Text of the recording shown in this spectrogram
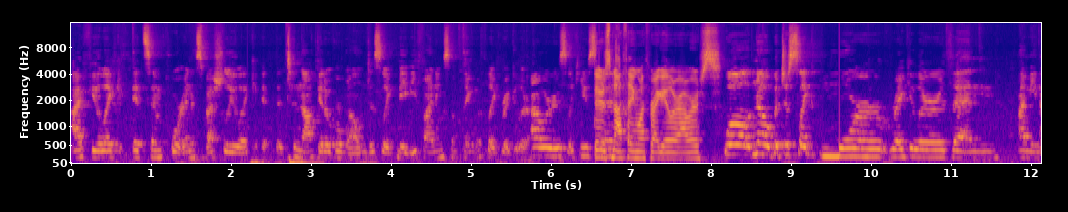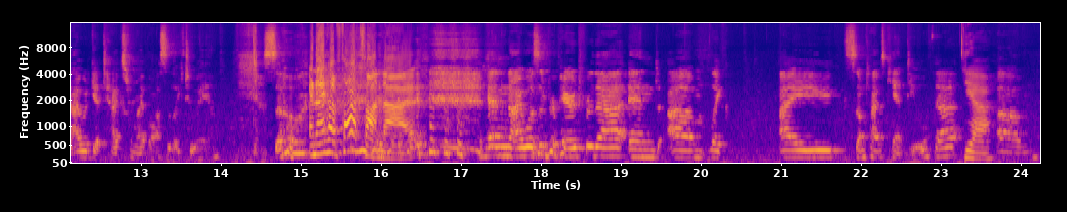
I feel like it's important, especially like it- to not get overwhelmed, is like maybe finding something with like regular hours, like you said. There's nothing with regular hours. Well, no, but just like more regular than. I mean, I would get texts from my boss at like 2 a.m. So. And I have thoughts on that. and I wasn't prepared for that, and um, like, I sometimes can't deal with that. Yeah. Um,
